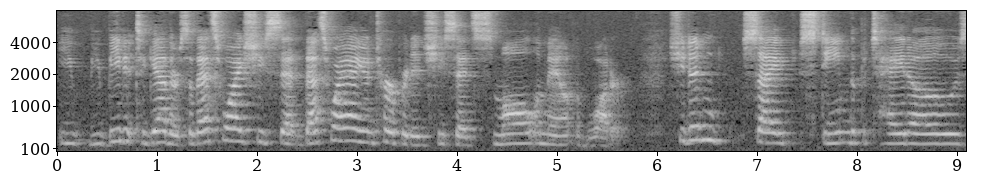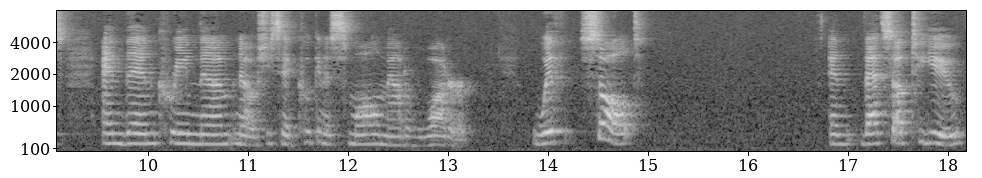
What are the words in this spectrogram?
you, you beat it together. So that's why she said, that's why I interpreted, she said small amount of water. She didn't say steam the potatoes and then cream them. No, she said cook in a small amount of water with salt, and that's up to you,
